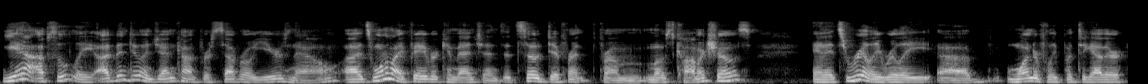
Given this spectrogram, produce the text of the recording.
Yeah, absolutely. I've been doing Gen Con for several years now. Uh, it's one of my favorite conventions. It's so different from most comic shows, and it's really, really uh, wonderfully put together.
